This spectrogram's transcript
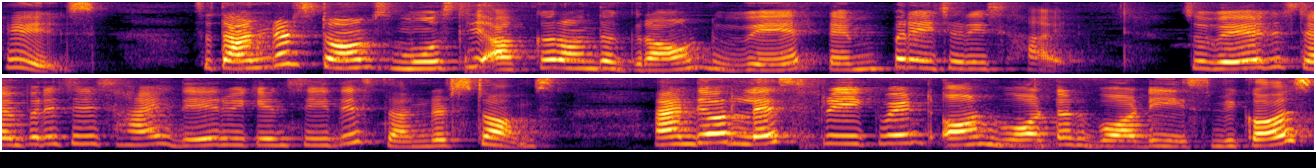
hails. So thunderstorms mostly occur on the ground where temperature is high. So where this temperature is high there we can see these thunderstorms and they are less frequent on water bodies because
